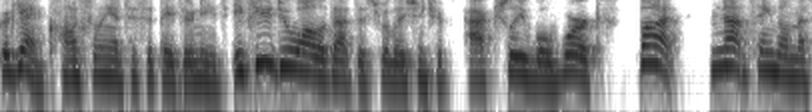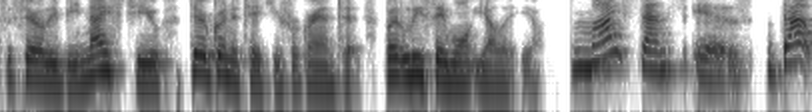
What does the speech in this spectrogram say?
again, constantly anticipate their needs. If you do all of that, this relationship actually will work. But I'm not saying they'll necessarily be nice to you. They're going to take you for granted, but at least they won't yell at you. My sense is that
